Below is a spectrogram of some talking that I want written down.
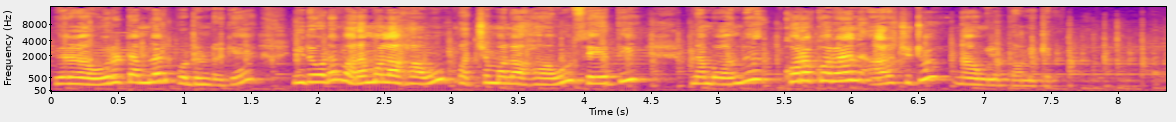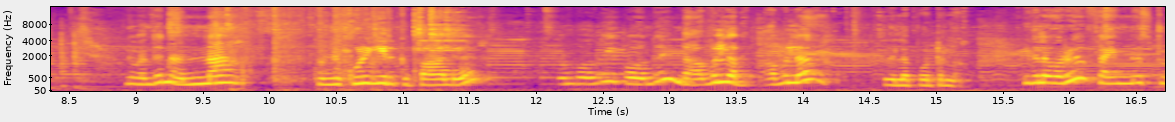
இதில் நான் ஒரு டம்ளர் போட்டுருக்கேன். இதோட வரமிளகாவும் பச்சை மிளகாவும் சேர்த்து நம்ம வந்து குறை குறைன்னு அரைச்சிட்டு நான் உங்களுக்கு காமிக்கிறேன். இது வந்து நல்லா கொஞ்சம் குறுகியிருக்கு பால். நம்ம வந்து இப்போ வந்து இந்த அவில அவில இதில் போட்டுடலாம். இதில் ஒரு five minutes to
